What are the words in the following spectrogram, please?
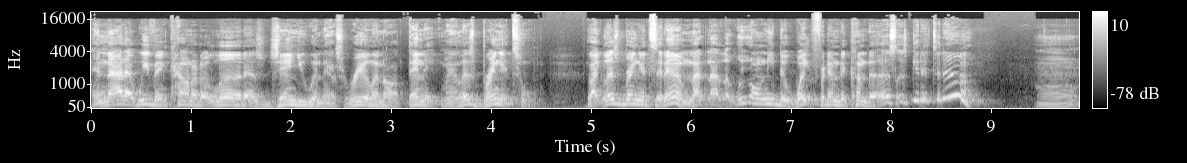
And now that we've encountered a love that's genuine, that's real and authentic, man, let's bring it to them. Like let's bring it to them. Like, like, we don't need to wait for them to come to us. Let's get it to them. Mm.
